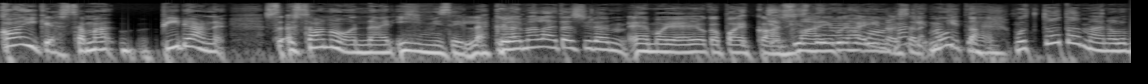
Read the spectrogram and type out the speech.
kaikessa. Mä pidän s- sanoa näin ihmisille. Kyllä mä laitan sydämemoja joka paikkaan. Ja siis mä oon niinku ihan innoissani. mäkin Mutta, mutta tota mä en ollut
